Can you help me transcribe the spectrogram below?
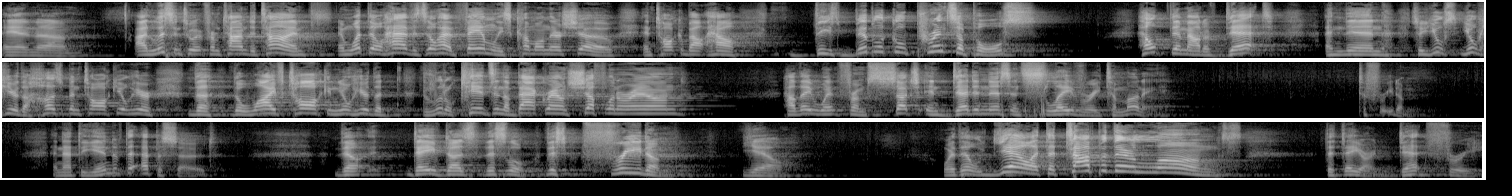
And um, I listen to it from time to time. And what they'll have is they'll have families come on their show and talk about how these biblical principles help them out of debt and then, so you'll, you'll hear the husband talk, you'll hear the, the wife talk, and you'll hear the, the little kids in the background shuffling around. How they went from such indebtedness and slavery to money to freedom. And at the end of the episode, Dave does this little, this freedom yell, where they'll yell at the top of their lungs that they are debt free.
